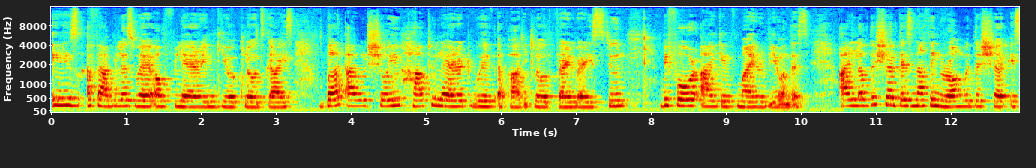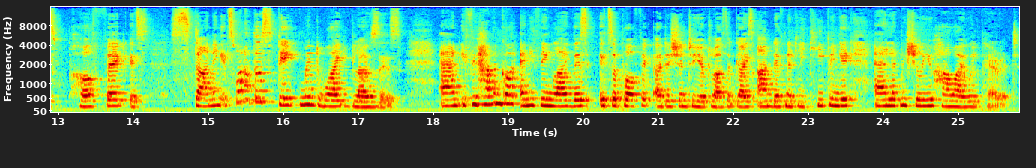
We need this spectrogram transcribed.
It is a fabulous way of layering your clothes guys. But I will show you how to layer it with a party cloth very very soon before I give my review on this. I love the shirt. There's nothing wrong with the shirt. It's perfect. It's stunning. It's one of those statement white blouses. And if you haven't got anything like this, it's a perfect addition to your closet, guys. I'm definitely keeping it. And let me show you how I will pair it.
